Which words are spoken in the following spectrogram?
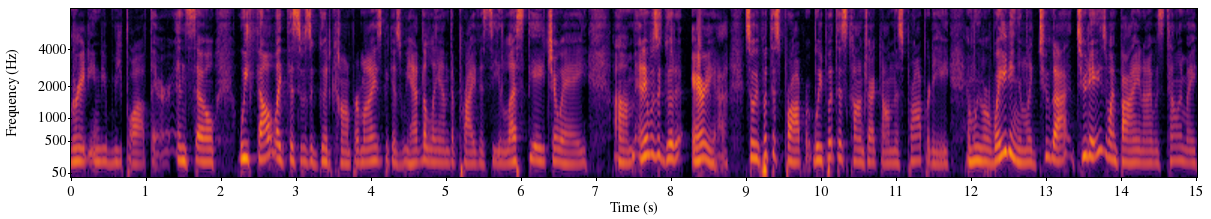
great Indian people out there. And so we felt like this was a good compromise because we had the land, the privacy, less the HOA, um, and it was a good area. So we put this proper, we put this contract on this property, and we were waiting, and like two got two days went by, and I was telling my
